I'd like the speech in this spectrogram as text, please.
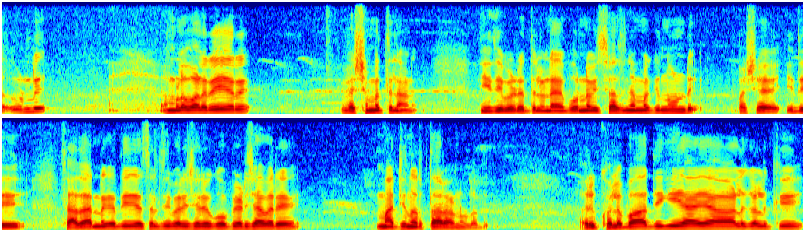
അതുകൊണ്ട് നമ്മൾ വളരെയേറെ വിഷമത്തിലാണ്. നീതിപീഠത്തിലുണ്ടായ പൂർണ വിശ്വാസം നമുക്ക് ഇന്നുണ്ട് പക്ഷേ ഇത് സാധാരണഗതി എസ് എൽ സി പരീക്ഷയിൽ കോപ്പി അടിച്ചാൽ വരെ മാറ്റി നിർത്താറാണുള്ളത്. ഒരു കൊലപാതകിയായ ആളുകൾക്ക്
